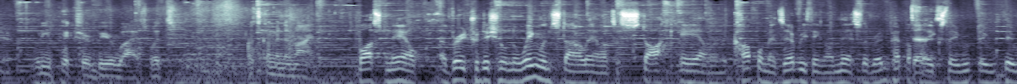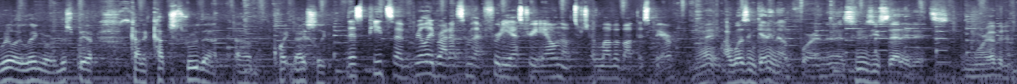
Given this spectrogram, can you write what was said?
it. What do you picture beer-wise? What's what's coming to mind? Boston Ale, a very traditional New England style ale. It's a stock ale and it complements everything on this. The red pepper flakes, they, they, they really linger, and this beer kind of cuts through that um, quite nicely. This pizza really brought out some of that fruity estery ale notes, which I love about this beer. Right. I wasn't getting that before, and then as soon as you said it, it's more evident.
